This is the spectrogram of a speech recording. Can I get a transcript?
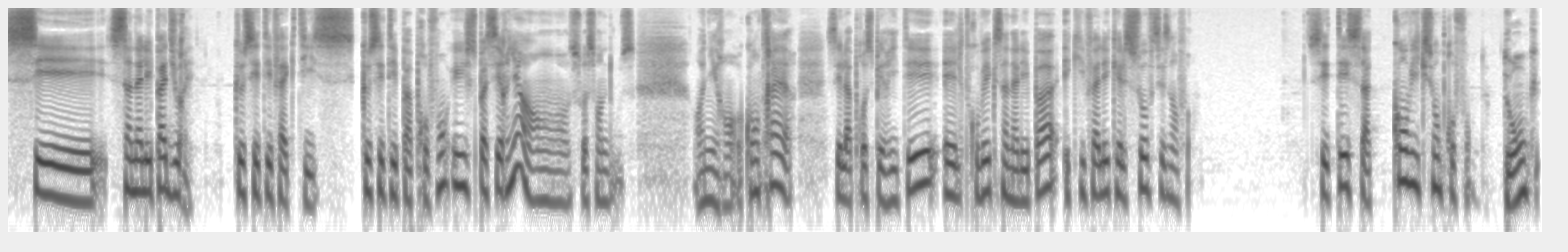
c'est, ça n'allait pas durer que c'était factice, que c'était pas profond, et il se passait rien en 72 en Iran. Au contraire, c'est la prospérité, et elle trouvait que ça n'allait pas et qu'il fallait qu'elle sauve ses enfants. C'était sa conviction profonde. Donc,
